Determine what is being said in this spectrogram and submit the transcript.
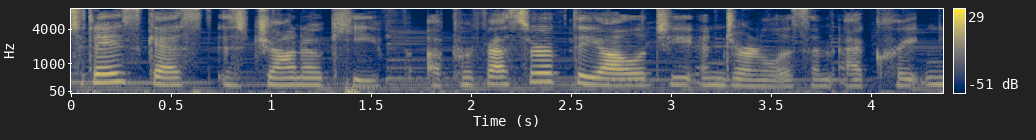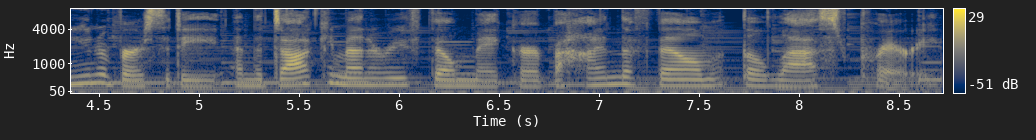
Today's guest is John O'Keefe, a professor of theology and journalism at Creighton University and the documentary filmmaker behind the film The Last Prairie.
